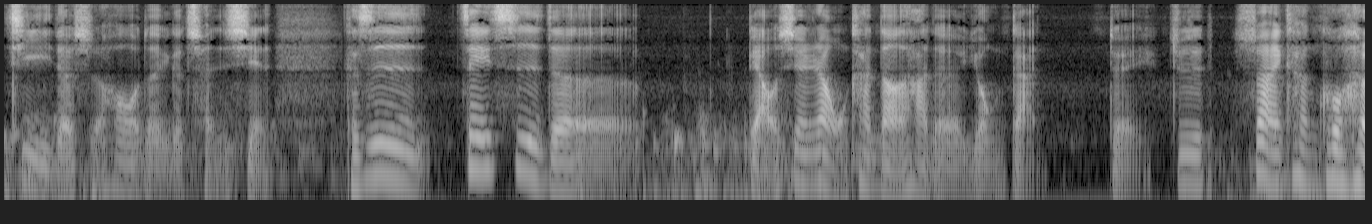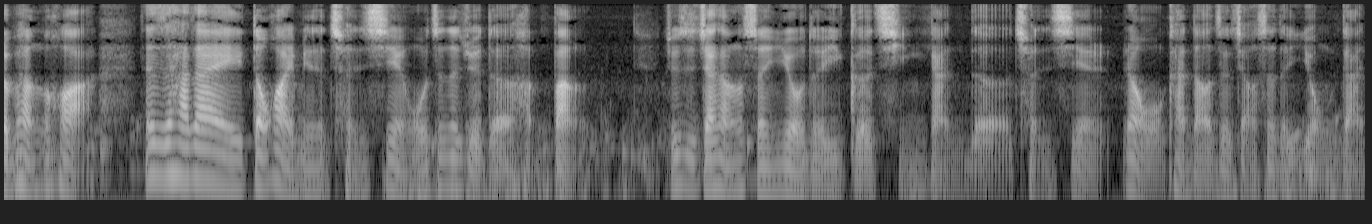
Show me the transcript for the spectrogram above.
季的时候的一个呈现，可是这一次的表现让我看到他的勇敢。对，就是虽然看过了漫画，但是他在动画里面的呈现，我真的觉得很棒。就是加上声优的一个情感的呈现，让我看到这个角色的勇敢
